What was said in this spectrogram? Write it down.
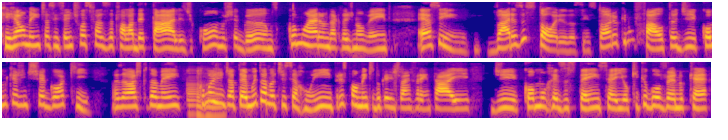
que realmente, assim, se a gente fosse fazer, falar detalhes de como chegamos, como era na década de 90, é assim, várias histórias, assim, história que não falta de como que a gente chegou aqui. Mas eu acho que também, uhum. como a gente já tem muita notícia ruim, principalmente do que a gente vai enfrentar aí, de como resistência e o que, que o governo quer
